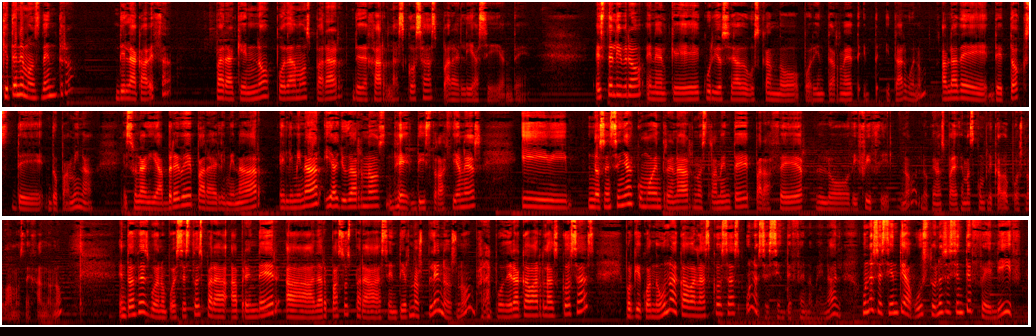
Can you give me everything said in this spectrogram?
¿Qué tenemos dentro de la cabeza para que no podamos parar de dejar las cosas para el día siguiente? Este libro, en el que he curioseado buscando por internet y, tal, bueno, habla de detox de dopamina. Es una guía breve para eliminar, eliminar y ayudarnos de distracciones y nos enseña cómo entrenar nuestra mente para hacer lo difícil, ¿no? Lo que nos parece más complicado, pues lo vamos dejando, ¿no? Entonces, bueno, pues esto es para aprender a dar pasos para sentirnos plenos, ¿no? Para poder acabar las cosas, porque cuando uno acaba las cosas, uno se siente fenomenal, uno se siente a gusto, uno se siente feliz.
